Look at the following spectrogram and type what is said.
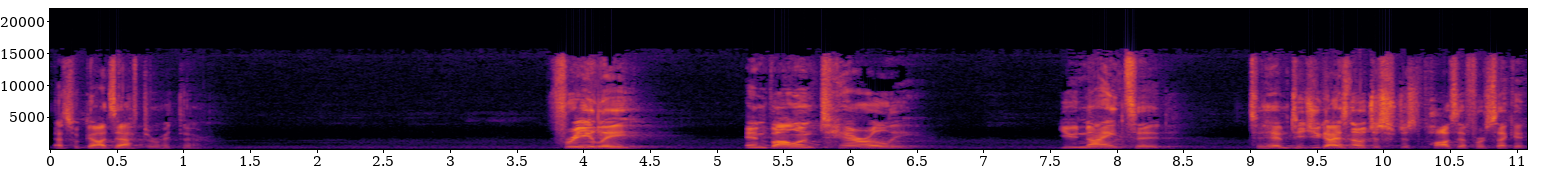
That's what God's after right there. Freely and voluntarily united to him. Did you guys know, just, just pause that for a second.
